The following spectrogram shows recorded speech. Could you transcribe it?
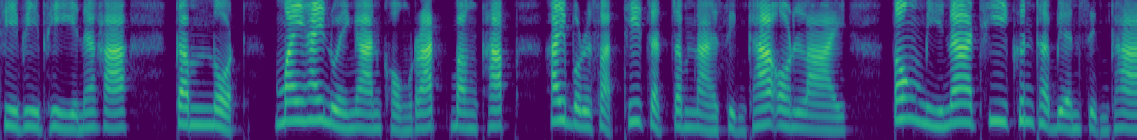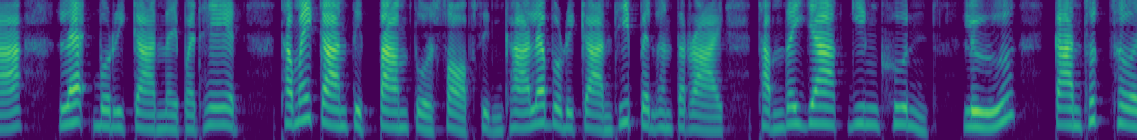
TPP นะคะกำหนด ไม่ให้หน่วยงานของรัฐบังคับ ให้บริษัทที่จัดจำหน่ายสินค้าออนไลน์ ต้องมีหน้าที่ขึ้นทะเบียนสินค้าและบริการในประเทศทำให้การติดตามตรวจสอบสินค้าและบริการที่เป็นอันตรายทำได้ยากยิ่งขึ้น หรือการชดเชย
